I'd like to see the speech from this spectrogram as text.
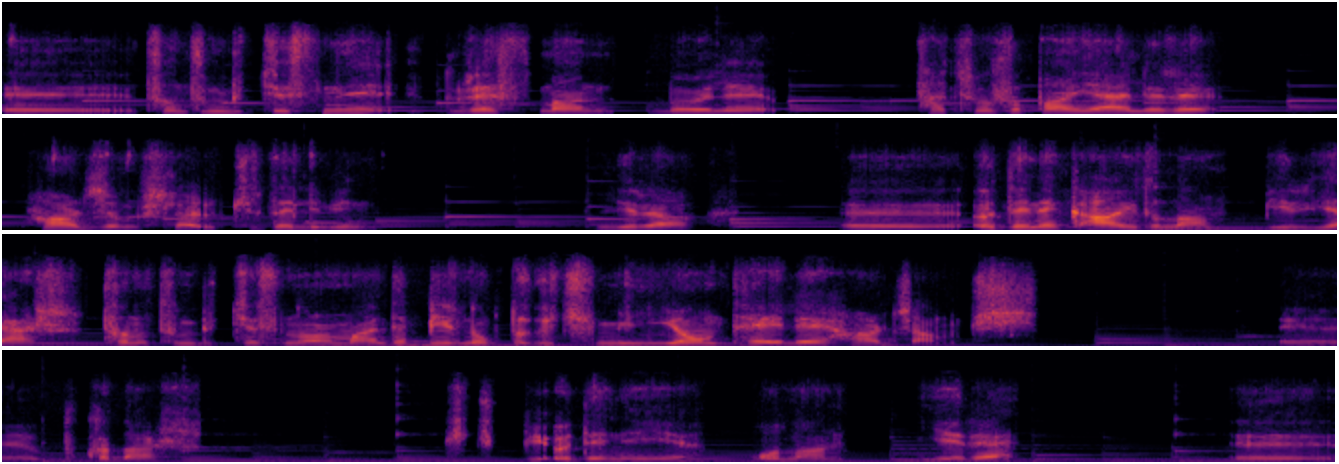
E, tanıtım bütçesini resmen böyle saçma sapan yerlere harcamışlar. 350 bin lira e, ödenek ayrılan bir yer tanıtım bütçesi normalde 1.3 milyon TL harcanmış. E, bu kadar küçük bir ödeneği olan yere. E,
